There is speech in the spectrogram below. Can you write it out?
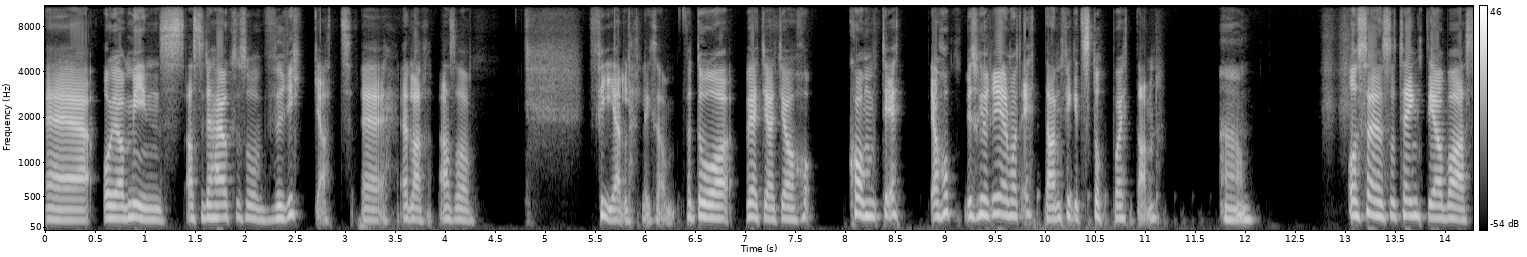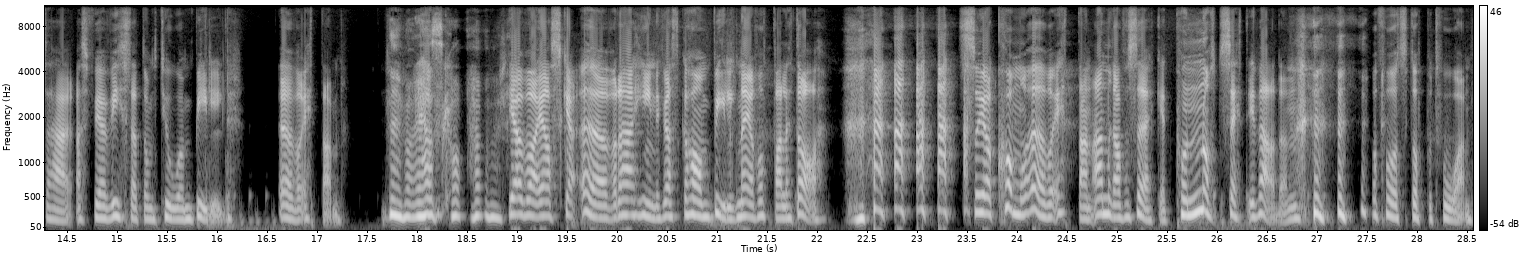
Eh, och jag minns, alltså det här är också så vrickat, eh, eller alltså fel. Liksom. För då vet jag att jag kom till ett, jag, hopp, jag skulle reda mot ettan, fick ett stopp på ettan. Ja. Och sen så tänkte jag bara så här, alltså för jag visste att de tog en bild över ettan. Nej, vad jag ska över. Jag bara, jag ska över det här hindret, för jag ska ha en bild när jag hoppar lätt A. Så jag kommer över ettan, andra försöket, på något sätt i världen och får ett stopp på tvåan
